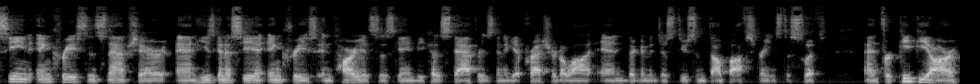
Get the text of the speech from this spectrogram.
seen increase in snap share and he's going to see an increase in targets this game because Stafford's going to get pressured a lot and they're going to just do some dump off screens to Swift. And for PPR,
